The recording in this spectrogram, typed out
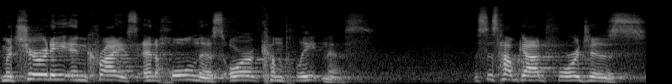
maturity in Christ, and wholeness or completeness. This is how God forges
